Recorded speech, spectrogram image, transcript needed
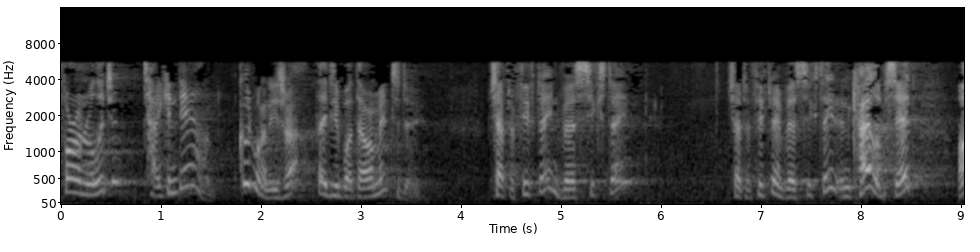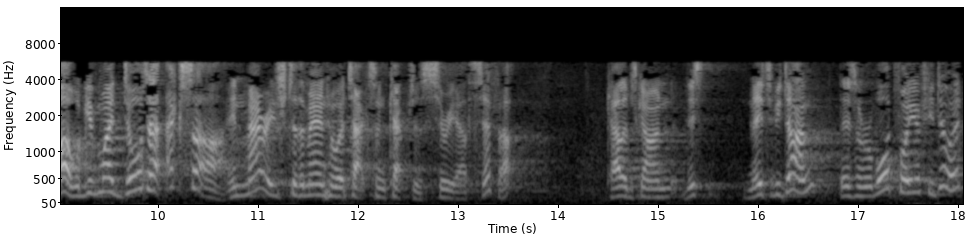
Foreign religion taken down. Good one, Israel. They did what they were meant to do. Chapter 15, verse 16 chapter 15, verse 16. And Caleb said, I will give my daughter Aksah in marriage to the man who attacks and captures Kiriath Sepher. Caleb's going, This needs to be done. There's a reward for you if you do it.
